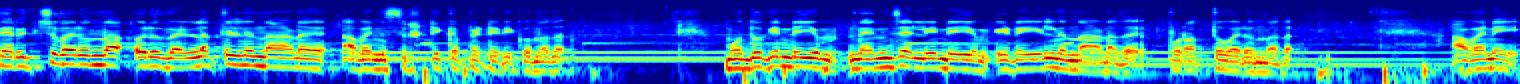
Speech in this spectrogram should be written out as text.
തെറിച്ചു വരുന്ന ഒരു വെള്ളത്തിൽ നിന്നാണ് അവൻ സൃഷ്ടിക്കപ്പെട്ടിരിക്കുന്നത്. മുതുകിന്റെയും നെഞ്ചല്ലിന്റെയും ഇടയിൽ നിന്നാണത് പുറത്തു വരുന്നത്. അവനെ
